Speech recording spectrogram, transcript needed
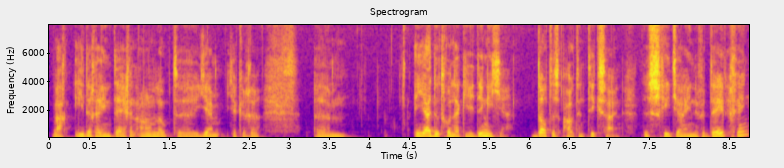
waar iedereen tegenaan loopt te jekkeren. Um, en jij doet gewoon lekker je dingetje. Dat is authentiek zijn. Dus schiet jij in de verdediging,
